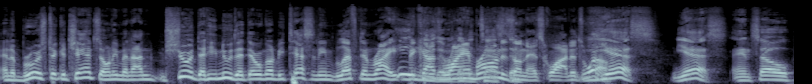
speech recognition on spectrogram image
And the Brewers took a chance on him, and I'm sure that he knew that they were going to be testing him left and right He because Ryan Braun is him. on that squad as well. Yes, yes, and so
